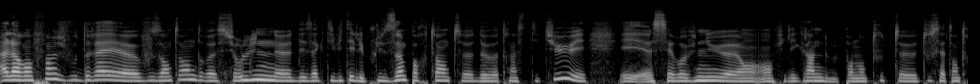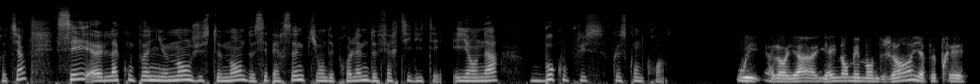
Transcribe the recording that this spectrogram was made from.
Alors enfin, je voudrais vous entendre sur l'une des activités les plus importantes de votre institut et, c'est revenu en, filigrane pendant tout, cet entretien, c'est l'accompagnement justement de ces personnes qui ont des problèmes de fertilité. Et il y en a beaucoup plus que ce qu'on ne croit. Oui, alors il y a, énormément de gens, il y a à peu près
